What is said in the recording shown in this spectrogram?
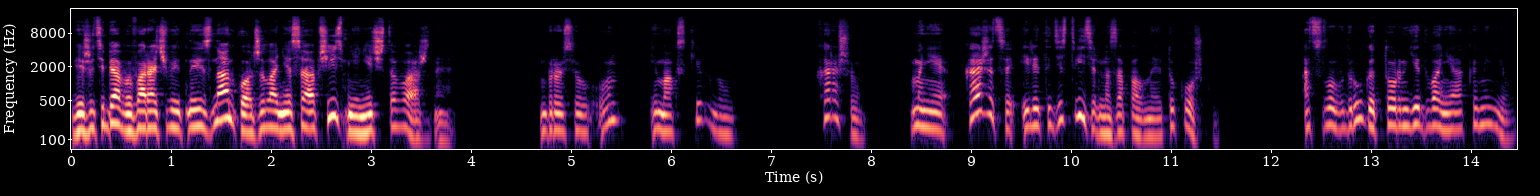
Вижу, тебя выворачивает наизнанку от желания сообщить мне нечто важное». Бросил он, и Макс кивнул. «Хорошо. Мне кажется, или ты действительно запал на эту кошку?» От слов друга Торн едва не окаменел.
